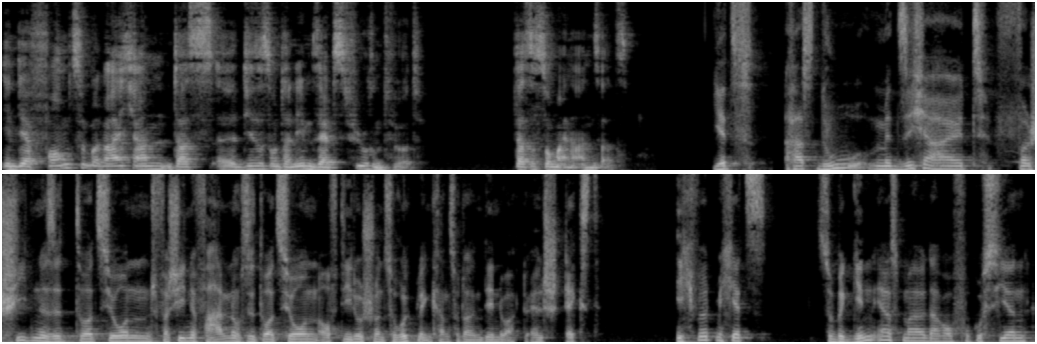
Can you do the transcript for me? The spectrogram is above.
in der Form zu bereichern, dass äh, dieses Unternehmen selbst führend wird. Das ist so mein Ansatz. Jetzt hast du mit Sicherheit verschiedene Situationen, verschiedene Verhandlungssituationen, auf die du schon zurückblicken kannst oder in denen du aktuell steckst. Ich würde mich jetzt zu Beginn erstmal darauf fokussieren,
